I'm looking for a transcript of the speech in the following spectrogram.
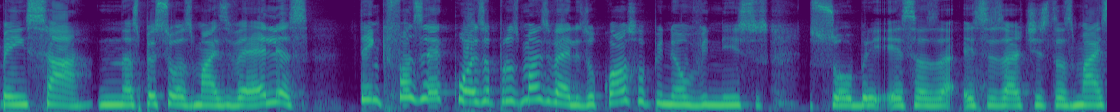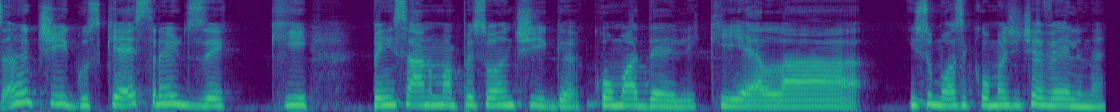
Pensar nas pessoas mais velhas tem que fazer coisa para os mais velhos. Qual a sua opinião, Vinícius, sobre essas, esses artistas mais antigos? Que é estranho dizer que pensar numa pessoa antiga como a Adele, que ela isso mostra como a gente é velho, né?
